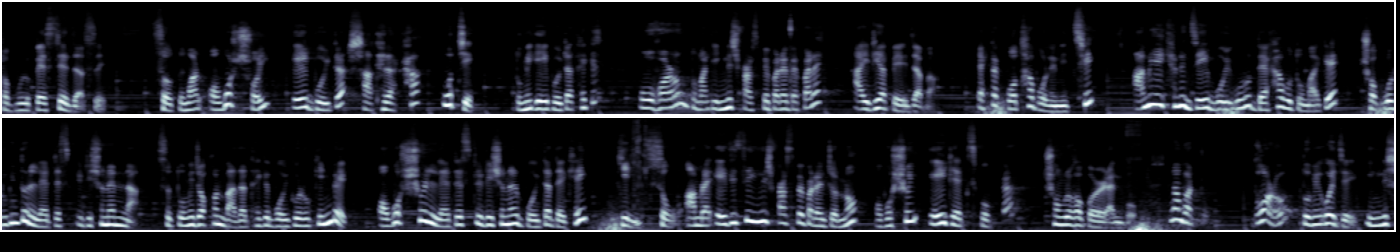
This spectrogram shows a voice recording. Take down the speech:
সবগুলো প্যাসেজ আছে। সো তোমার অবশ্যই এই বইটা সাথে রাখা উচিত। তুমি এই বইটা থেকে ওভারঅল তোমার ইংলিশ ফার্স্ট পেপারের ব্যাপারে আইডিয়া পেয়ে যাবা। একটা কথা বলে নিচ্ছি। আমি এখানে যে বইগুলো দেখাবো তোমাকে, সবগুলো কিন্তু লেটেস্ট এডিশনের না। সো তুমি যখন বাজার থেকে বইগুলো কিনবে, অবশ্যই লেটেস্ট এডিশনের বইটা দেখেই কিন। সো আমরা এডিসি ইংলিশ ফার্স্ট পেপারের জন্য অবশ্যই এই টেক্সট বুকটা সংগ্রহ করে রাখব। নাম্বার টু ধরো তুমি ওই যে ইংলিশ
